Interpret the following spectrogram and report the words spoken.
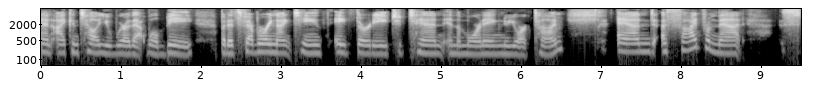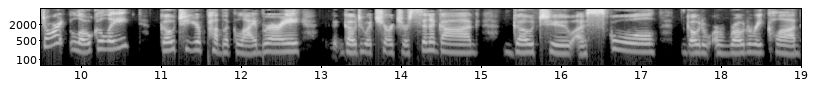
and I can tell you where that will be. But it's February 19th, 8:30 to 10 in the morning, New York time. And aside from that, start locally. Go to your public library, go to a church or synagogue, go to a school, go to a Rotary Club,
